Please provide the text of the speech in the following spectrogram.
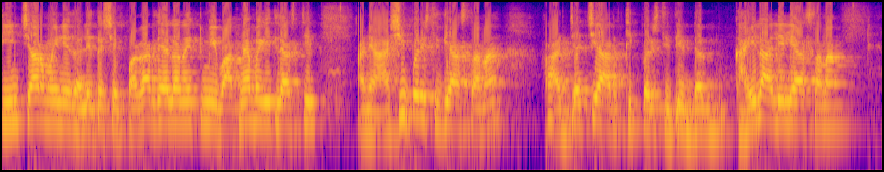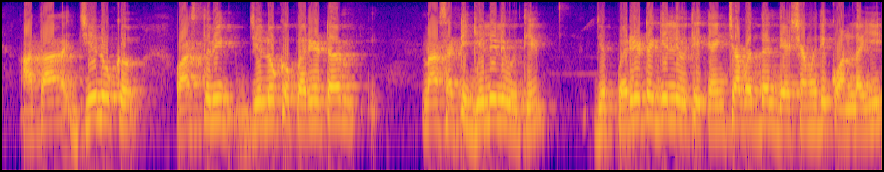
तीन चार महिने झाले तसे पगार द्यायला नाही. तुम्ही बातम्या बघितल्या असतील. आणि अशी परिस्थिती असताना राज्याची आर्थिक परिस्थिती डग घाईला आलेली असताना आता जे लोक वास्तविक जे लोक पर्यटनासाठी गेलेले होते जे पर्यटक गेले होते त्यांच्याबद्दल देशामध्ये कोणालाही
